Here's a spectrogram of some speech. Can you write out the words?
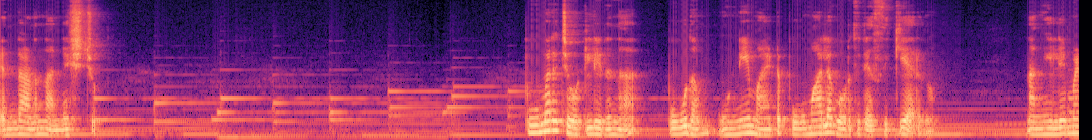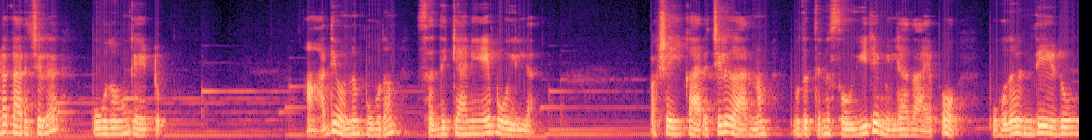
എന്താണെന്ന് അന്വേഷിച്ചു. പൂമരച്ചോട്ടിലിരുന്ന് പൂതം ഉണ്ണിയുമായിട്ട് പൂമാല കോർത്ത് രസിക്കുകയായിരുന്നു. നങ്ങേലിയമ്മയുടെ കരച്ചിൽ പൂതവും കേട്ടു. ആദ്യമൊന്നും പൂതം ശ്രദ്ധിക്കാനേ പോയില്ല. പക്ഷേ ഈ കരച്ചിൽ കാരണം ഭൂതത്തിന് സ്വൈര്യമില്ലാതായപ്പോൾ ഭൂതം എന്ത് ചെയ്തു?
